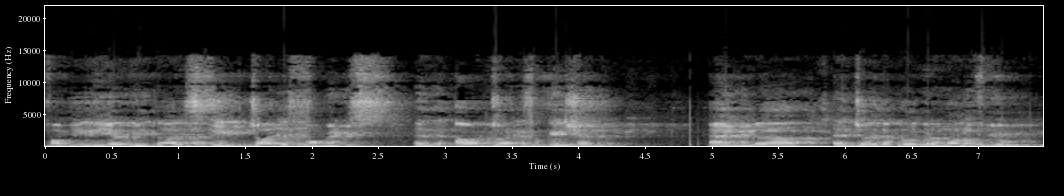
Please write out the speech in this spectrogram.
for being here with us in joyous moments and our joyous occasion. And uh, enjoy the program, all of you.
